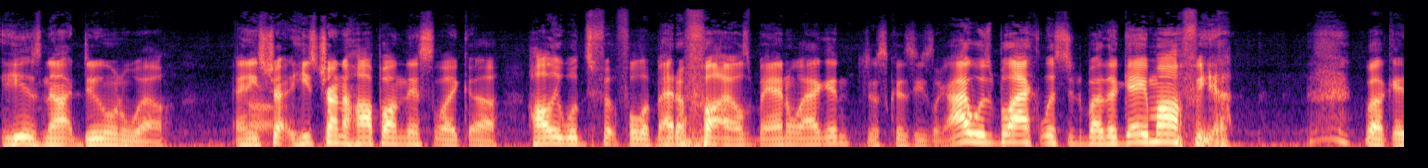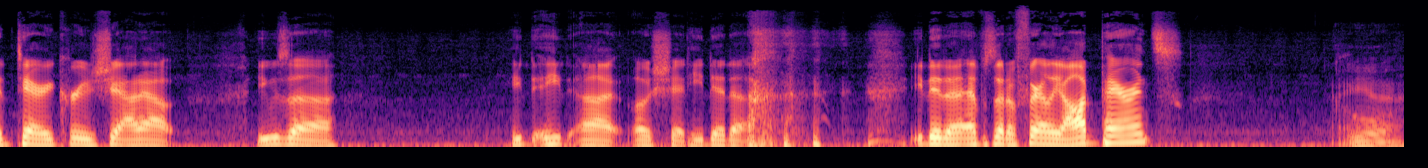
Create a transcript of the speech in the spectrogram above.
He is not doing well. And he's Oh. try- he's trying to hop on this like uh, Hollywood's full of pedophiles bandwagon just because he's like I was blacklisted by the gay mafia. fucking Terry Crews shout out. He was a he he uh, oh shit he did a he did an episode of Fairly Odd Parents. Cool.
